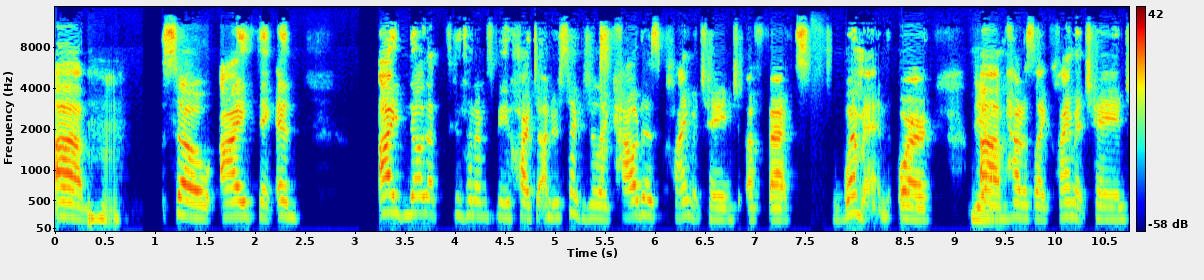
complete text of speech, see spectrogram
Um, mm-hmm so I think, and I know that can sometimes be hard to understand because you're like, how does climate change affect women, or yeah. um, how does like climate change?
